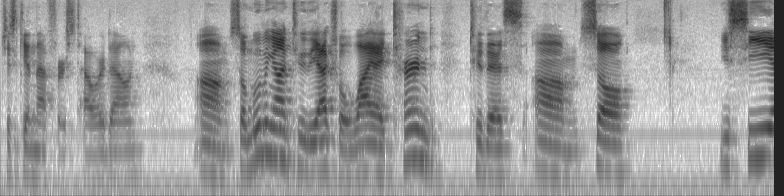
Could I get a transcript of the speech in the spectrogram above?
just getting that first tower down. Um, so moving on to the actual why I turned to this. Um, so you see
